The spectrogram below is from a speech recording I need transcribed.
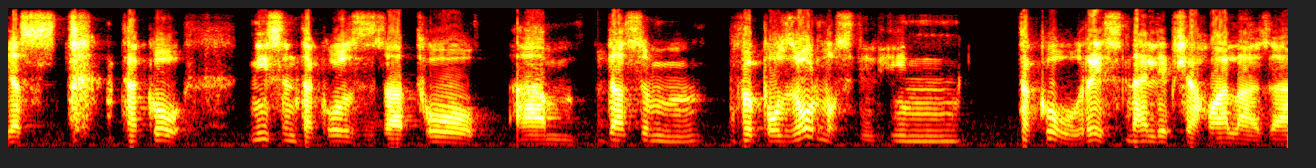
jaz tako, nisem tako za to, um, da sem v pozornosti in tako res najlepša hvala za,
